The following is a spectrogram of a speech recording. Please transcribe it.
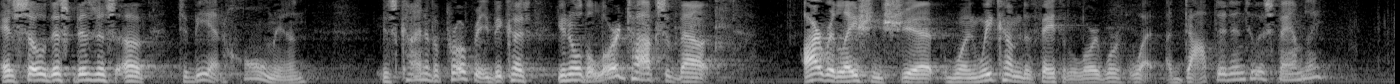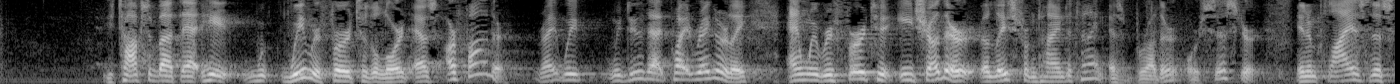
And so this business of to be at home in is kind of appropriate because, you know, the Lord talks about our relationship when we come to the faith of the Lord, we're what? Adopted into His family? He talks about that. He, we refer to the Lord as our Father, right? We we do that quite regularly, and we refer to each other, at least from time to time, as brother or sister. It implies this,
